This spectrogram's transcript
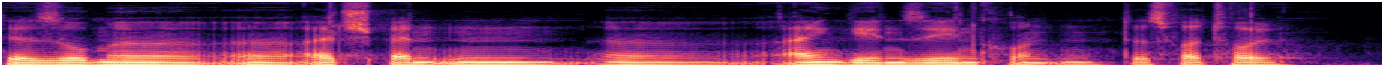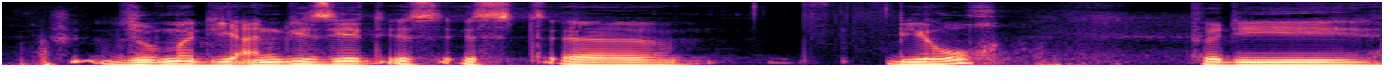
der Summe äh, als Spenden äh, eingehen sehen konnten. Das war toll. Summe, die anvisiert ist, ist äh, wie hoch? Für die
